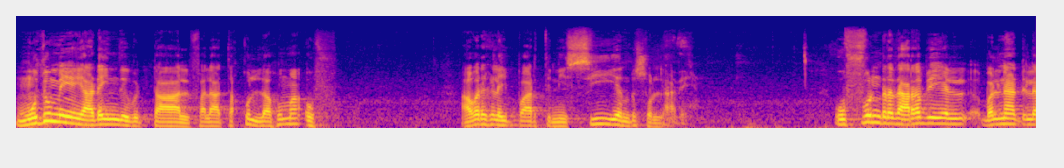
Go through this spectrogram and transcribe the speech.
முதுமையை அடைந்து விட்டால் ஃபலா தகுல்லஹுமா உஃப். அவர்களை பார்த்து நீ சி என்று சொல்லாதே. உஃப்ன்றது அரபியல் வெளிநாட்டில்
